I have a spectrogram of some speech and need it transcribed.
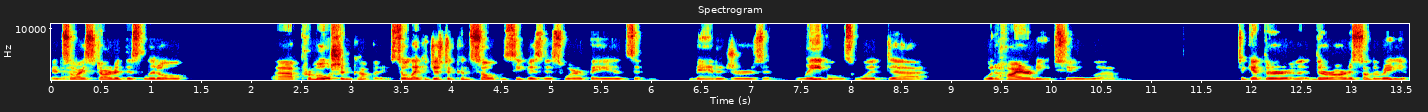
And so I started this little uh, promotion company. So like just a consultancy business where bands and managers and labels would uh, would hire me to um, to get their their artists on the radio.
